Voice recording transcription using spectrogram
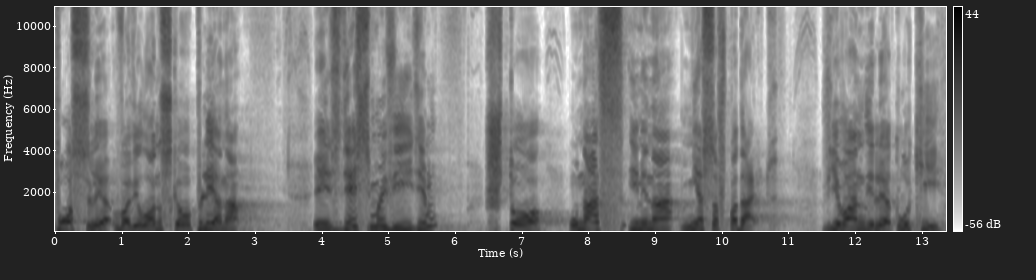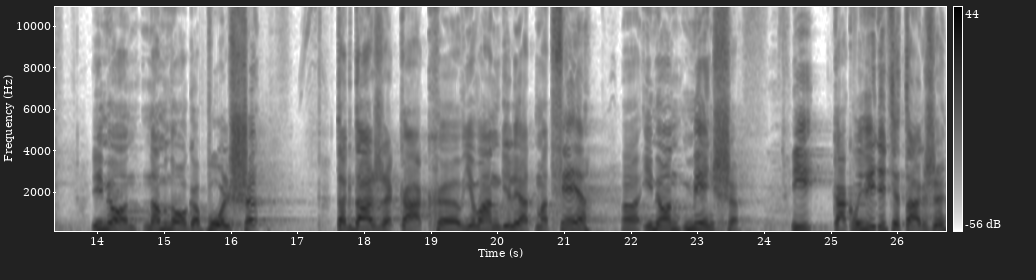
после Вавилонского плена. И здесь мы видим, что у нас имена не совпадают. В Евангелии от Луки имен намного больше, тогда же, как э, в Евангелии от Матфея – э, имен меньше. И, как вы видите, также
